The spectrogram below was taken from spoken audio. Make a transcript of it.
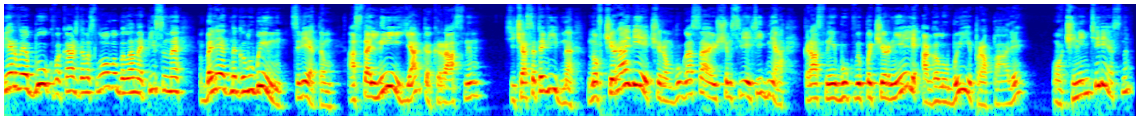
Первая буква каждого слова была написана бледно-голубым цветом, остальные ярко-красным. Сейчас это видно, но вчера вечером в угасающем свете дня красные буквы почернели, а голубые пропали. Очень интересно.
